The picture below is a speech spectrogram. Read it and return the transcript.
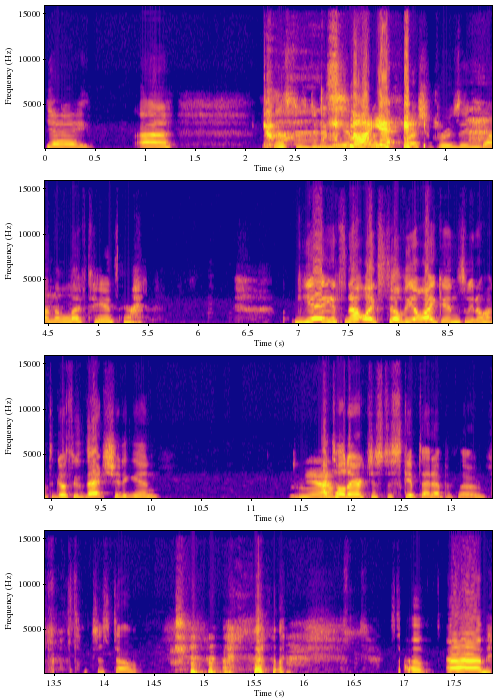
yay. Uh, this was due to the amount of fresh bruising down the left hand side. Yay, it's not like Sylvia Likens. We don't have to go through that shit again. Yeah. I told Eric just to skip that episode. Just don't. so, um,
